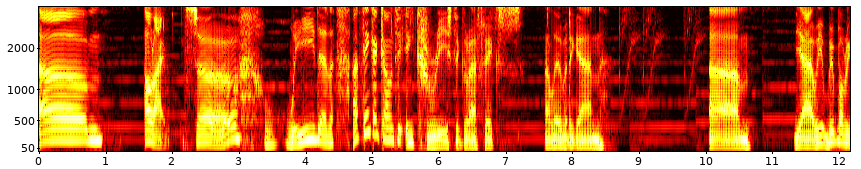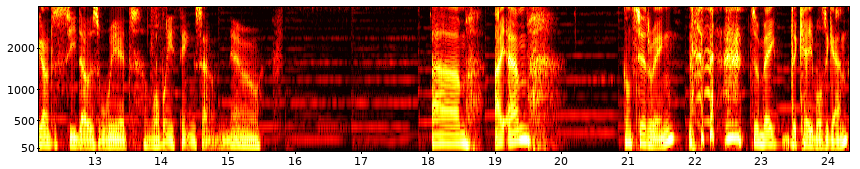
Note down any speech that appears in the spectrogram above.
Um. All right, so we did. I think I'm going to increase the graphics a little bit again. Um, yeah, we, we're probably going to see those weird wobbly things. Oh no. Um, I am considering to make the cables again.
